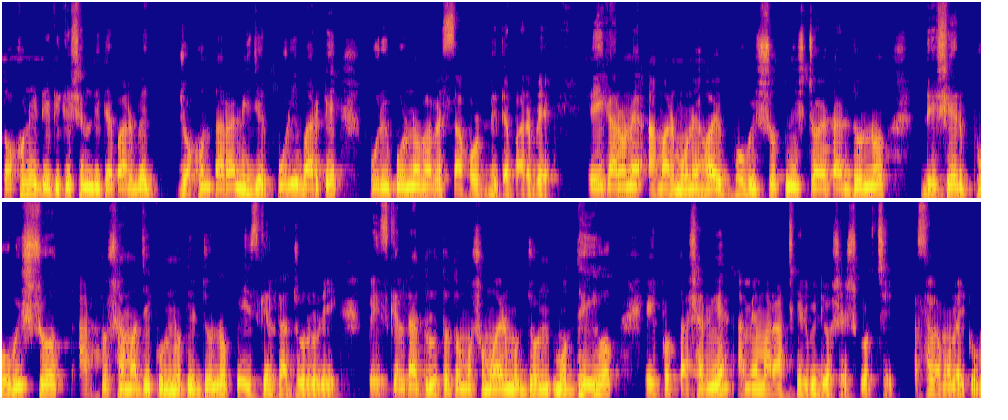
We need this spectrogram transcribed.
তখনই ডেডিকেশন দিতে পারবে যখন তারা নিজের পরিবারকে পরিপূর্ণভাবে সাপোর্ট দিতে পারবে। এই কারণে আমার মনে হয় ভবিষ্যৎ নিশ্চয়তার জন্য দেশের ভবিষ্যৎ আর্থসামাজিক উন্নতির জন্য পে স্কেলটা জরুরি। পে স্কেলটা দ্রুততম সময়ের মধ্যেই হোক, এই প্রত্যাশা নিয়ে আমি আমার আজকের ভিডিও শেষ করছি। আসসালামু আলাইকুম।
